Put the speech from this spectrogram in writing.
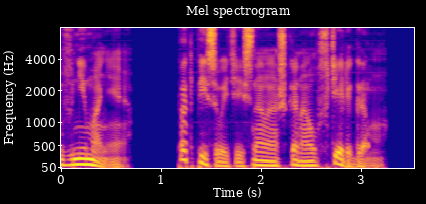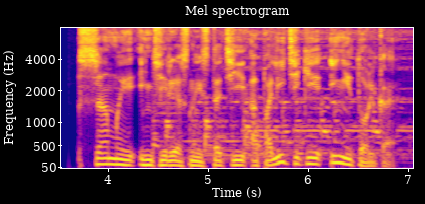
внимания. Подписывайтесь на наш канал в Телеграм. Самые интересные статьи о политике и не только –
